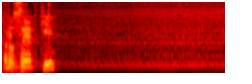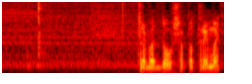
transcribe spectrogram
розетки. Треба довше потримати.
